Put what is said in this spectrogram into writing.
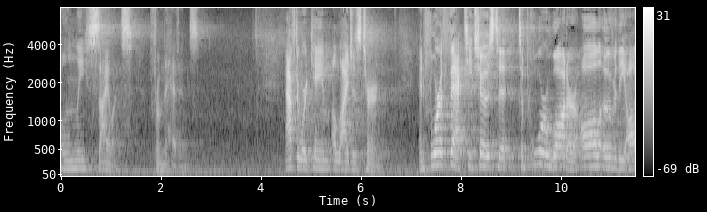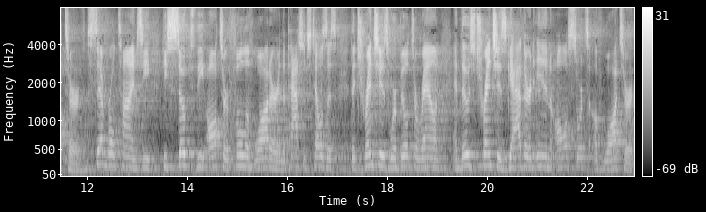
Only silence from the heavens. Afterward came Elijah's turn. And for effect, he chose to, to pour water all over the altar. Several times he, he soaked the altar full of water. And the passage tells us the trenches were built around, and those trenches gathered in all sorts of water.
